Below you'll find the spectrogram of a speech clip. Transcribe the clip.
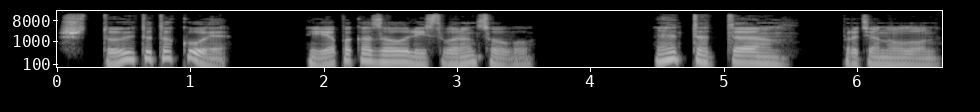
«Что это такое?» Я показал лист Воронцову. «Это-то...» — протянул он.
